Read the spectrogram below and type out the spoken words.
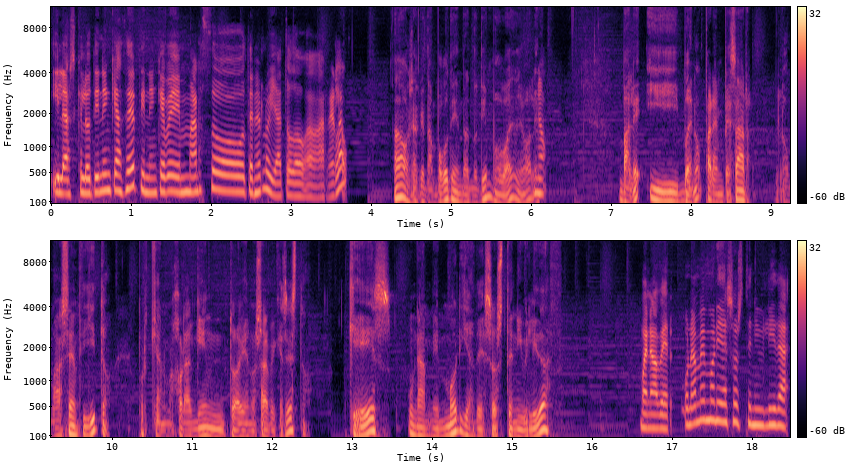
Y las que lo tienen que hacer tienen que ver en marzo tenerlo ya todo arreglado. Ah, o sea que tampoco tienen tanto tiempo, vale, vale. No. Vale, y bueno, para empezar, lo más sencillito, porque a lo mejor alguien todavía no sabe qué es esto. ¿Qué es una memoria de sostenibilidad? Bueno, a ver, una memoria de sostenibilidad,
